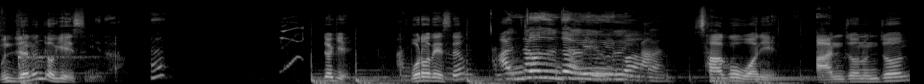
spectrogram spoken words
문제는 여기에 있습니다. 여기 뭐라고 돼 있어요? 안전운전 의무 위반. 위반. 사고 원인 안전운전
